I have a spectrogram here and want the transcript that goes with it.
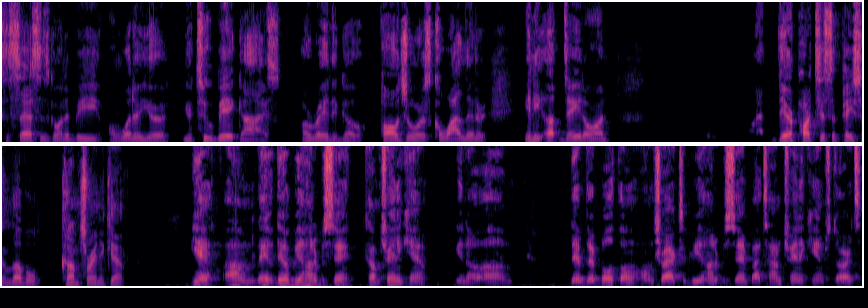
success is going to be on whether your your two big guys are ready to go. Paul George, Kawhi Leonard. Any update on their participation level come training camp? Yeah, um, they they'll be 100 percent come training camp. You know, um, they're, they're both on, on track to be 100% by the time training camp starts.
